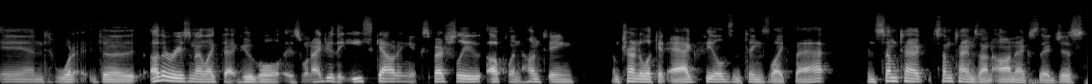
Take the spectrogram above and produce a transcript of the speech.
And what the other reason I like that Google is when I do the e scouting, especially upland hunting, I'm trying to look at ag fields and things like that. And sometimes sometimes on onX, they just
